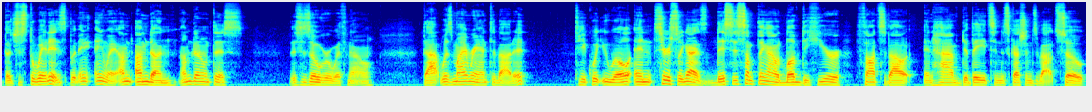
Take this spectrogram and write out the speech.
that's just the way it is. But anyway, I'm I'm done. I'm done with this. This is over with now. That was my rant about it. Take what you will. And seriously, guys, this is something I would love to hear thoughts about and have debates and discussions about. So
